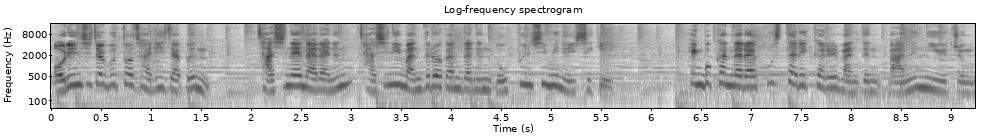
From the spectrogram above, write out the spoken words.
어린 시절부터 자리 잡은 자신의 나라는 자신이 만들어간다는 높은 시민의식이 행복한 나라 코스타리카를 만든 많은 이유 중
